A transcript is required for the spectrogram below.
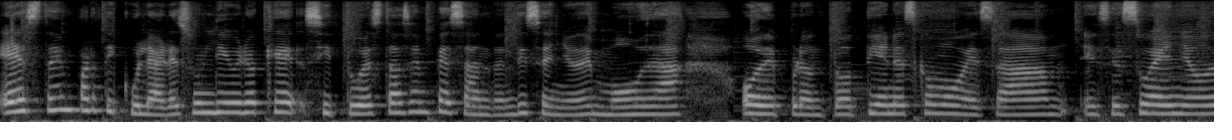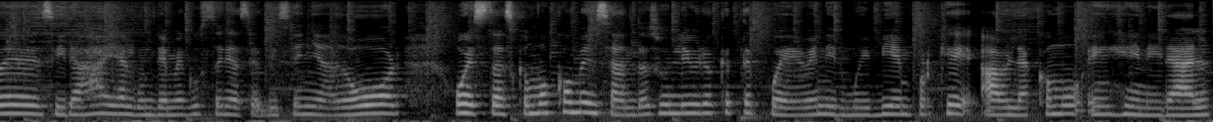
Este en particular es un libro que si tú estás empezando en diseño de moda o de pronto tienes como esa, ese sueño de decir, ay, algún día me gustaría ser diseñador o estás como comenzando, es un libro que te puede venir muy bien porque habla como en general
